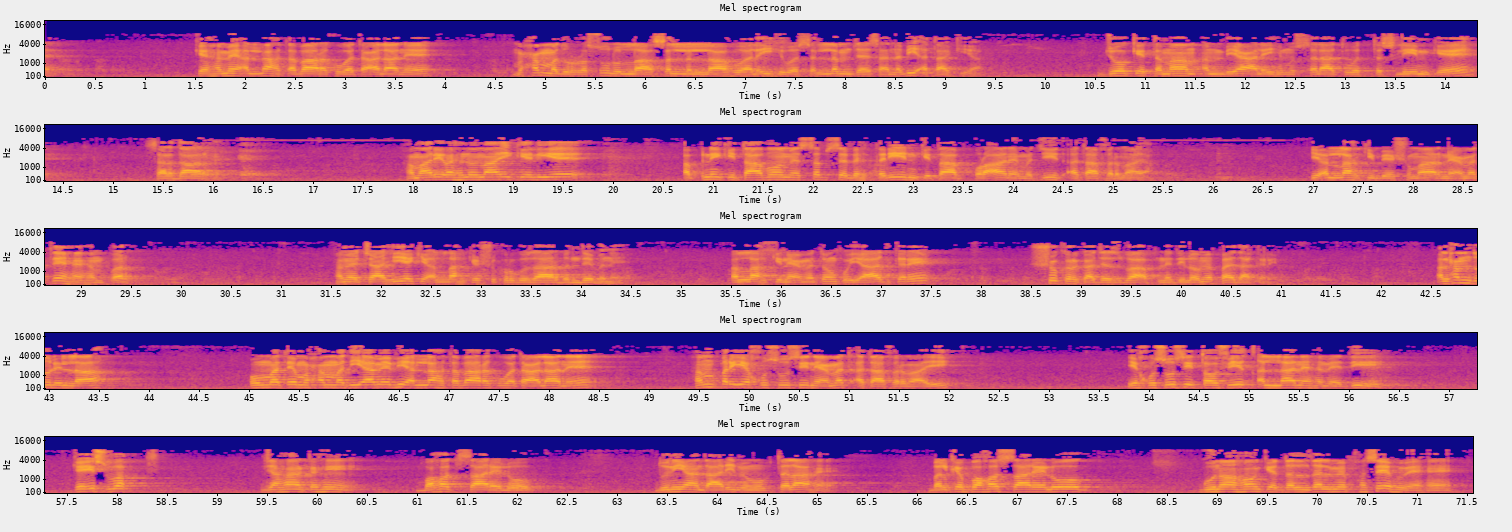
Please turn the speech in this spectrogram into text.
کہ ہمیں اللہ تبارک و تعالی نے محمد الرسول اللہ صلی اللہ علیہ وسلم جیسا نبی عطا کیا، جو کہ تمام انبیاء علیہ السلاۃ و تسلیم کے سردار ہیں۔ ہماری رہنمائی کے لیے اپنی کتابوں میں سب سے بہترین کتاب قرآن مجید عطا فرمایا۔ یہ اللہ کی بے شمار نعمتیں ہیں ہم پر۔ ہمیں چاہیے کہ اللہ کے شکر گزار بندے بنے اللہ کی نعمتوں کو یاد کریں۔ شکر کا جذبہ اپنے دلوں میں پیدا کریں۔ الحمدللہ امت محمدیہ میں بھی اللہ تبارک و تعالی نے ہم پر یہ خصوصی نعمت عطا فرمائی۔ یہ خصوصی توفیق اللہ نے ہمیں دی کہ اس وقت جہاں کہیں بہت سارے لوگ دنیا داری میں مبتلا ہیں، بلکہ بہت سارے لوگ گناہوں کے دلدل میں پھنسے ہوئے ہیں۔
